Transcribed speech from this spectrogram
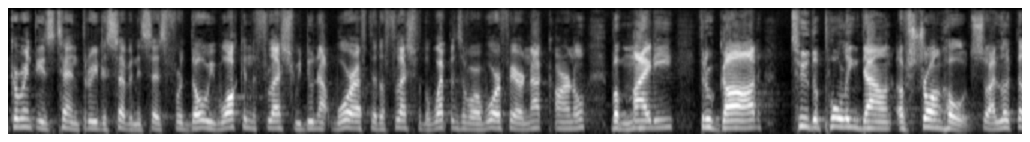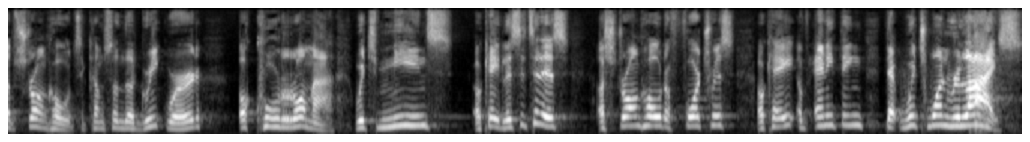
Corinthians 10, 3 to 7, it says, For though we walk in the flesh, we do not war after the flesh, for the weapons of our warfare are not carnal, but mighty through God to the pulling down of strongholds. So I looked up strongholds. It comes from the Greek word okuroma, which means, okay, listen to this, a stronghold, a fortress, okay, of anything that which one relies.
